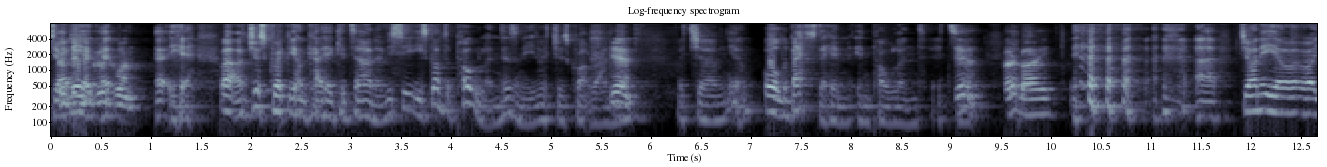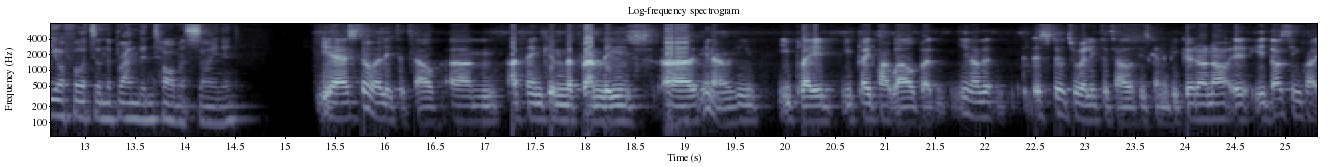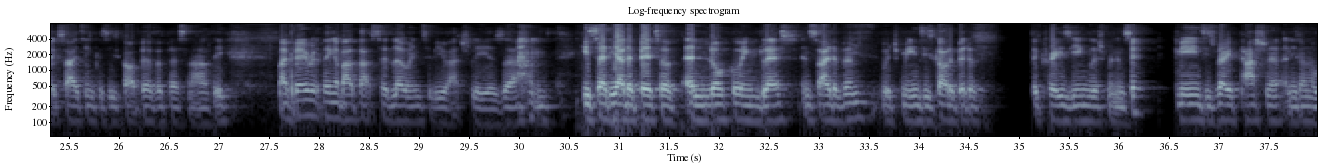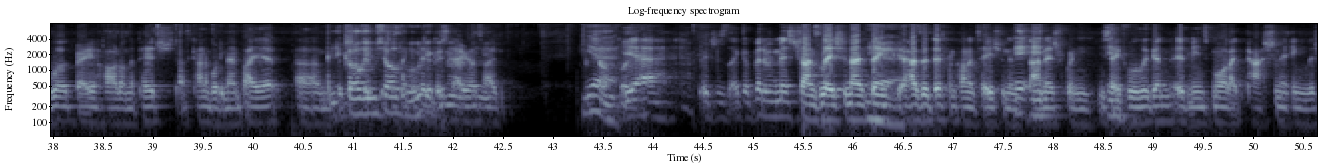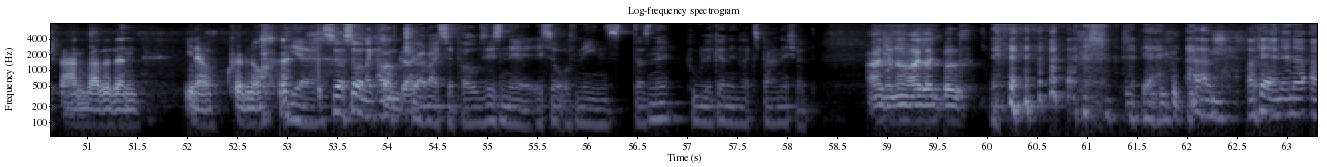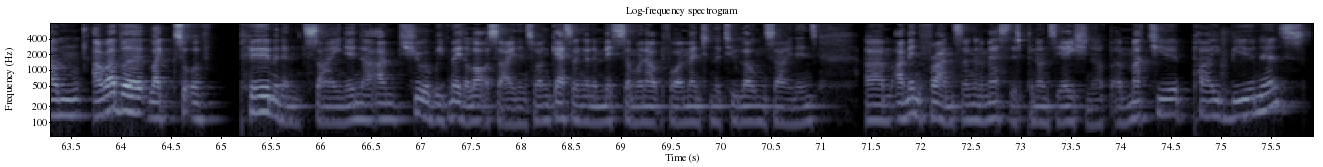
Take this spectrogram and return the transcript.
Johnny, a good uh, one. Uh, yeah. Well, just quickly on Caye Quintana. You see, he's gone to Poland, hasn't he? Which is quite random. Yeah. Which, um, you know, all the best to him in Poland. It's, yeah. Uh, bye bye. uh, Johnny, what are your thoughts on the Brandon Thomas signing? Yeah, it's still early to tell. Um, I think in the friendlies, uh, you know, he, he played he played quite well, but you know, it's still too early to tell if he's going to be good or not. It, it does seem quite exciting because he's got a bit of a personality my favorite thing about that Sid Lowe interview actually is um, he said he had a bit of el loco inglés inside of him, which means he's got a bit of the crazy Englishman inside. It means he's very passionate and he's going to work very hard on the pitch. That's kind of what he meant by it. Um, he called himself like a bit of a stereotype. Yeah, yeah, which is like a bit of a mistranslation. I think yeah. it has a different connotation in it, Spanish. It, when you say it, hooligan, it means more like passionate English fan rather than you know, criminal. yeah, so sort of like ultra, I suppose, isn't it? It sort of means, doesn't it? Hooligan in like Spanish. I'd... I don't know. I like both. yeah. Um, okay, and then uh, um, our other like sort of permanent signing. I'm sure we've made a lot of signings, so I guess I'm going to miss someone out before I mention the two loan signings. Um, I'm in France. I'm going to mess this pronunciation up. Uh, Mathieu Peybunes.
